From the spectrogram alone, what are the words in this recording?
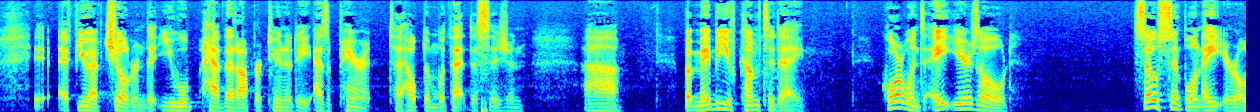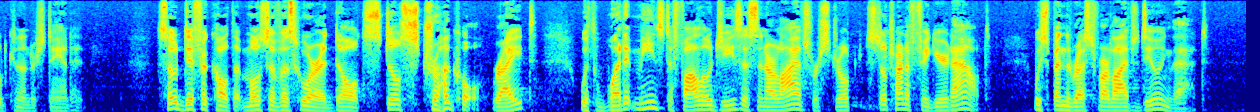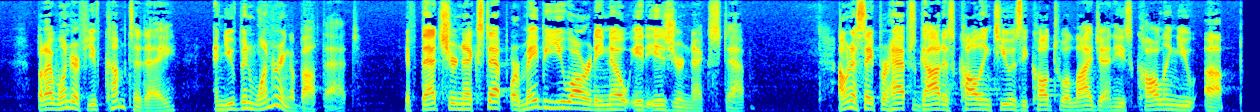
if you have children that you will have that opportunity as a parent to help them with that decision. Uh, but maybe you've come today. Corwin's eight years old. So simple an eight year old can understand it. So difficult that most of us who are adults still struggle, right? With what it means to follow Jesus in our lives. We're still, still trying to figure it out. We spend the rest of our lives doing that. But I wonder if you've come today and you've been wondering about that. If that's your next step, or maybe you already know it is your next step. I want to say perhaps God is calling to you as He called to Elijah, and He's calling you up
